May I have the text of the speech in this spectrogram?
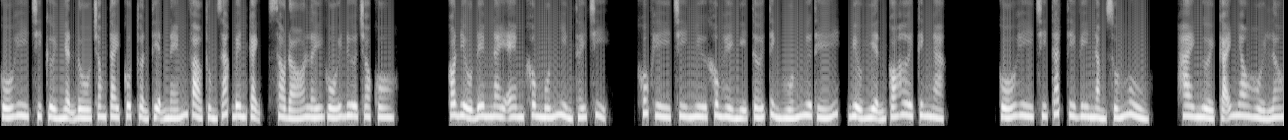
cố Hi Chi cười nhận đồ trong tay cô thuận tiện ném vào thùng rác bên cạnh, sau đó lấy gối đưa cho cô. Có điều đêm nay em không muốn nhìn thấy chị. Khúc Hi Chi như không hề nghĩ tới tình huống như thế, biểu hiện có hơi kinh ngạc. Cố Hi Chi tắt tivi nằm xuống ngủ. Hai người cãi nhau hồi lâu.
